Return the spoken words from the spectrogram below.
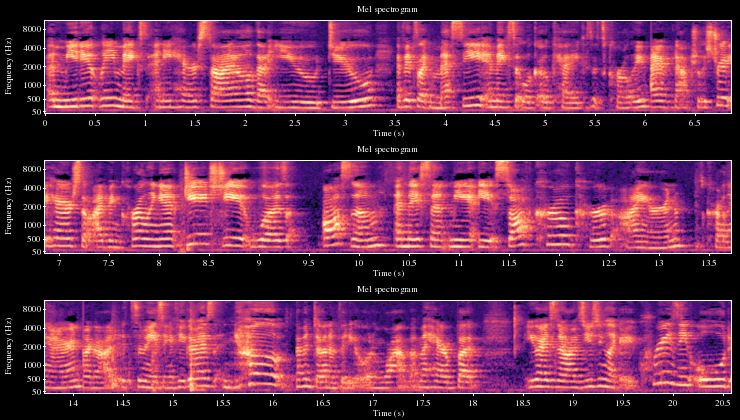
immediately makes any hairstyle that you do, if it's like messy, it makes it look okay because it's curly. I have naturally straight hair, so I've been curling it. GHD was awesome. And they sent me the soft curl curve iron. Curling iron. Oh my god it's amazing. If you guys know i haven't done a video in a while about my hair but you guys know I was using like a crazy old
